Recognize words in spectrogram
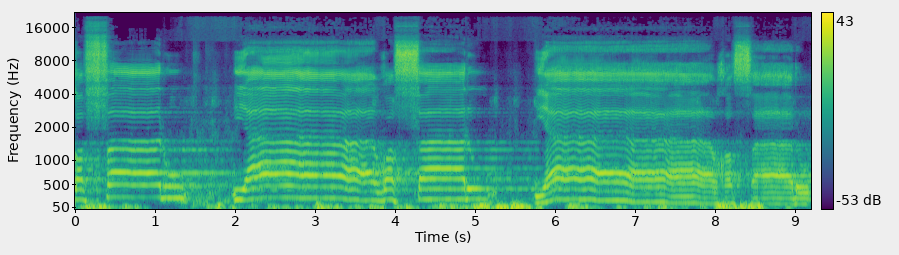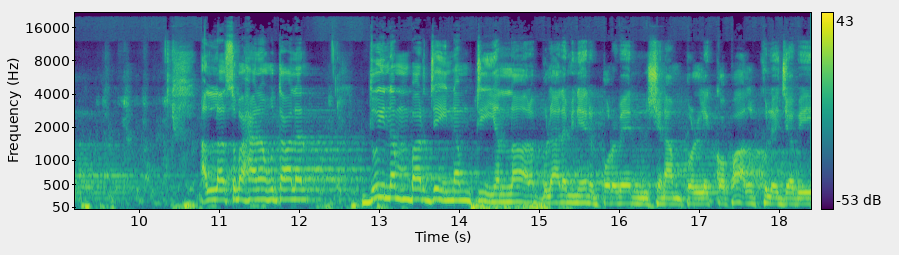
গফারু ইয়া গফারু ইয়া গফারু আল্লাহ সুবাহ দুই নাম্বার যেই নামটি আল্লাহ রাবুল আলমিনের পড়বেন, সে নাম পড়লে কপাল খুলে যাবে।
